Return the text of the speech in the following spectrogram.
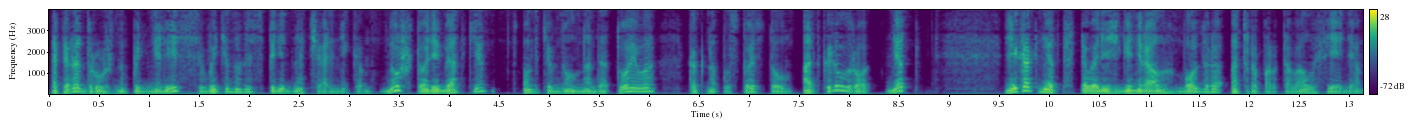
Опера дружно поднялись, вытянулись перед начальником. «Ну что, ребятки?» Он кивнул на Датоева, как на пустой стол. «Открыл рот? Нет?» «Никак нет, товарищ генерал», — бодро отрапортовал Федя.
